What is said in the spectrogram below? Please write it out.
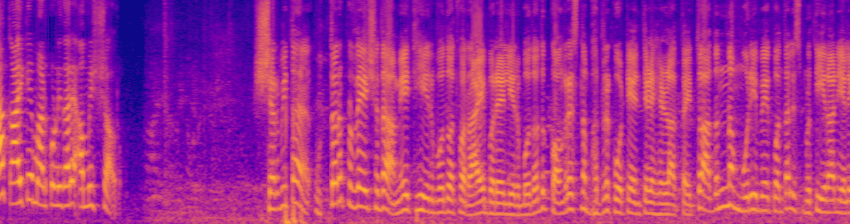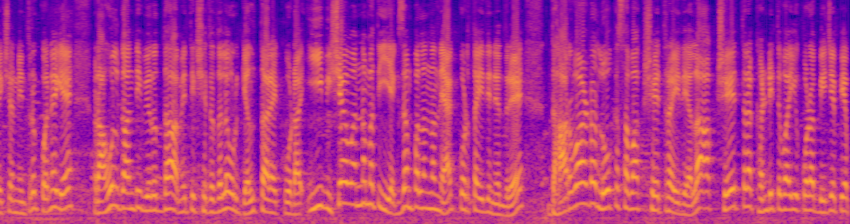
ಯಾಕೆ ಆಯ್ಕೆ ಮಾಡ್ಕೊಂಡಿದ್ದಾರೆ ಅಮಿತ್ ಶಾ ಅವರು? ಶರ್ಮಿತಾ, ಉತ್ತರ ಪ್ರದೇಶದ ಅಮೇಥಿ ಇರ್ಬೋದು ಅಥವಾ ರಾಯಬರೇಲಿ ಇರ್ಬೋದು, ಅದು ಕಾಂಗ್ರೆಸ್ನ ಭದ್ರಕೋಟೆ ಅಂತೇಳಿ ಹೇಳಲಾಗ್ತಾ ಇತ್ತು. ಅದನ್ನ ಮುರಿಬೇಕು ಅಂತ ಅಲ್ಲಿ ಸ್ಮೃತಿ ಇರಾನಿ ಎಲೆಕ್ಷನ್ ನಿಂತರು. ಕೊನೆಗೆ ರಾಹುಲ್ ಗಾಂಧಿ ವಿರುದ್ಧ ಅಮೇಥಿ ಕ್ಷೇತ್ರದಲ್ಲಿ ಅವ್ರು ಗೆಲ್ತಾರೆ ಕೂಡ. ಈ ವಿಷಯವನ್ನು ಮತ್ತು ಈ ಎಕ್ಸಾಂಪಲನ್ನು ನಾನು ಯಾಕೆ ಕೊಡ್ತಾ ಇದ್ದೀನಿ ಅಂದರೆ, ಧಾರವಾಡ ಲೋಕಸಭಾ ಕ್ಷೇತ್ರ ಇದೆಯಲ್ಲ, ಆ ಕ್ಷೇತ್ರ ಖಂಡಿತವಾಗಿಯೂ ಕೂಡ ಬಿಜೆಪಿಯ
